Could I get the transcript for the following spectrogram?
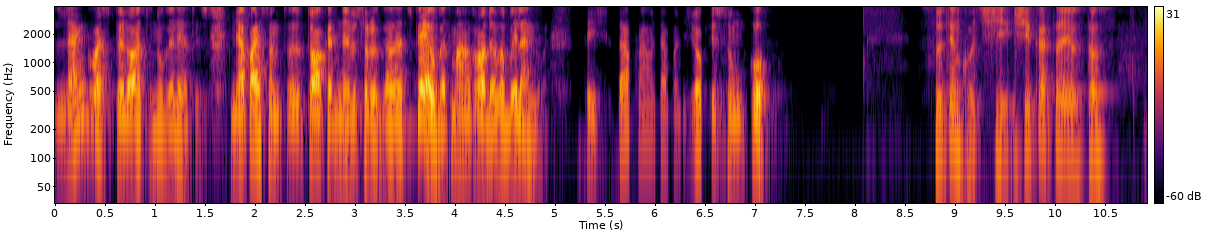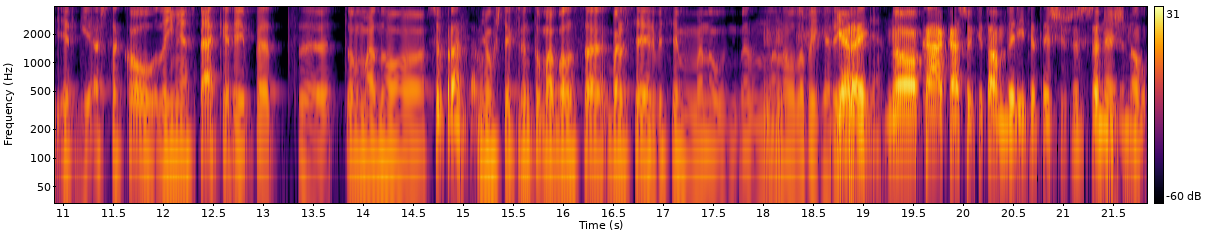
lengva spėlioti nugalėtojus, nepaisant to, kad ne visur gal atspėjau, bet man atrodė labai lengva. Tai šitą raundą man žiauriai sunku. Sutinku, šį, šį kartą tos irgi, aš sakau, laimės pekeriai, bet e, tu mano Suprantam. neužtikrintumą balsa, balse ir visi, manau, man, manau labai gerai. Gerai, girdė. nu ką, ką su kitom daryti, tai aš iš viso nežinau.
